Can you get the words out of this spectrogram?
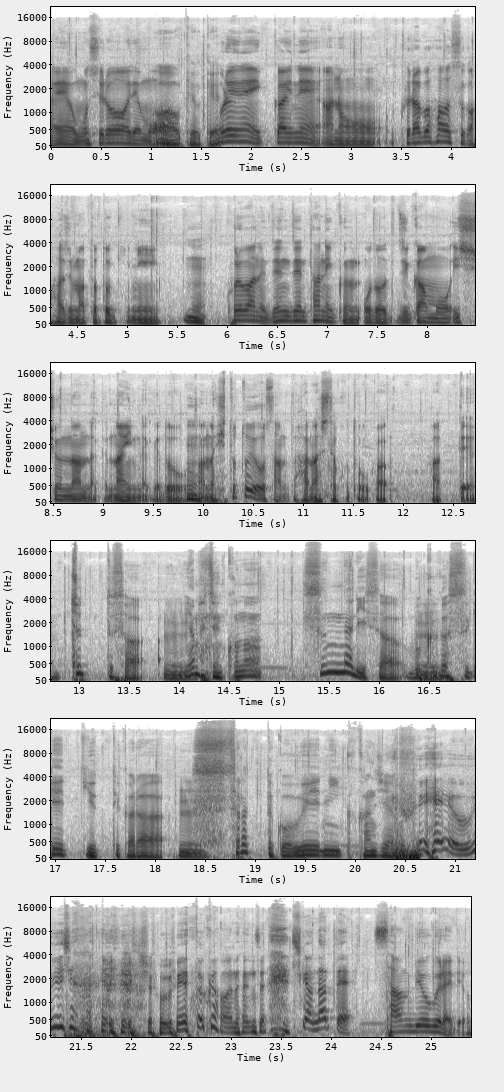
えー、面白い。であもオッケーオッケー。俺ね一回ねあのクラブハウスが始まった時にうん。これはね全然谷君ほど時間も一瞬なんだけどないんだけど、うん。あの人とようさんと話したことがあって。ちょっとさ、うん。山ちゃんこのすんなりさ僕がすげえって言ってから、うん。さらっとこう上に行く感じやめて。え上じゃないでしょ。上とかはなんじゃしかもだって3秒ぐらいだよ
